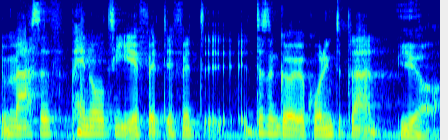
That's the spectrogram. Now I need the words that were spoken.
massive penalty if it if it, it doesn't go according to plan. Yeah.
